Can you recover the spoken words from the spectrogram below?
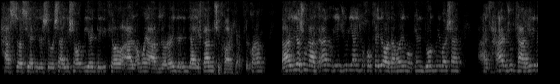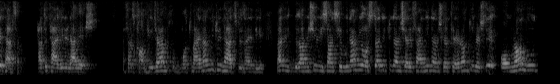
حساسیتی داشته باشه. اگه شما بیاید بگید که الان ما ابزارهایی داریم دقیق‌تر میشه کار کرد. فکر کنم بعضیاشون قطعا یه جوری که خب خیلی آدمای ممکنه دوگ باشن از هر جور تغییری بترسن. حتی تغییر روش. مثلا از کامپیوتر هم خب مطمئنا می‌تونید حدس بزنید دیگه. من دانشجو لیسانس که بودم یه استادی تو دانشگاه فنی دانشگاه تهران تو رشته عمران بود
